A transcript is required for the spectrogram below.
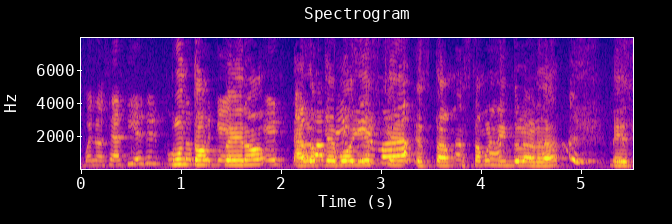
Bueno, o sea, sí es el punto. Punto, porque pero está a lo que voy es guapísimo. que está, está muy lindo, la verdad. Mi Este,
